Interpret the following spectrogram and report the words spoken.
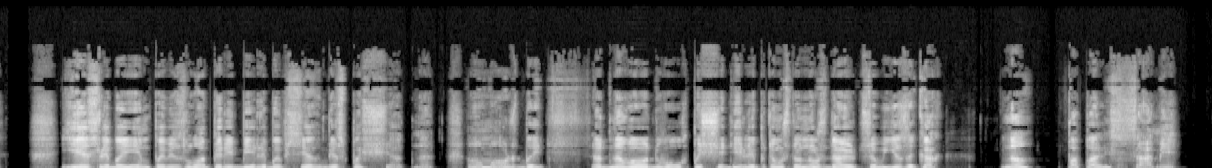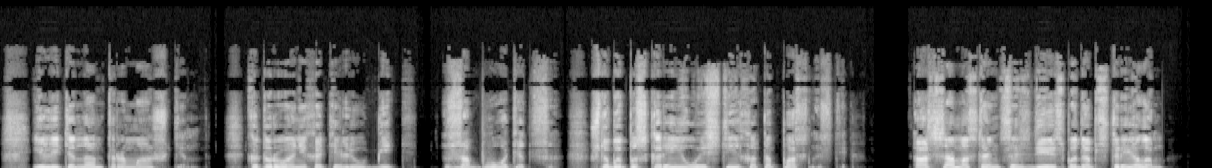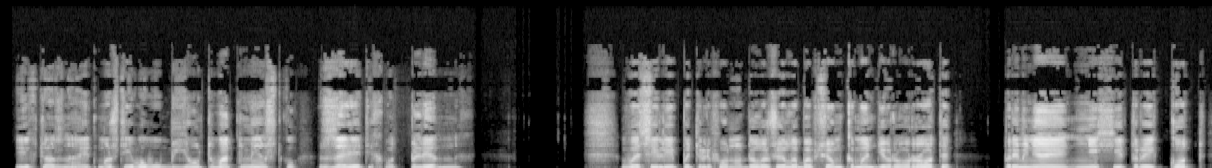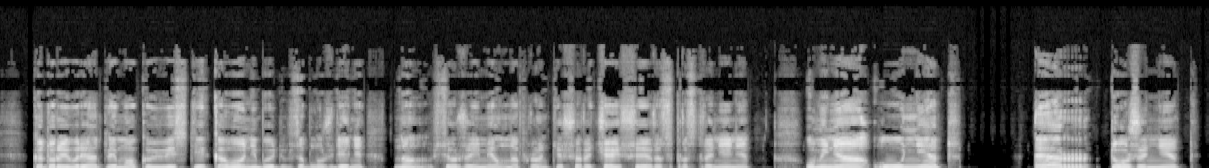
Если бы им повезло, перебили бы всех беспощадно. Ну, может быть, одного-двух пощадили, потому что нуждаются в языках. Но попались сами. И лейтенант Ромашкин, которого они хотели убить, заботится, чтобы поскорее увести их от опасности, а сам останется здесь под обстрелом. И кто знает, может, его убьют в отместку за этих вот пленных. Василий по телефону доложил обо всем командиру роты, применяя нехитрый код, который вряд ли мог ввести кого-нибудь в заблуждение, но все же имел на фронте широчайшее распространение. «У меня У нет, Р тоже нет.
